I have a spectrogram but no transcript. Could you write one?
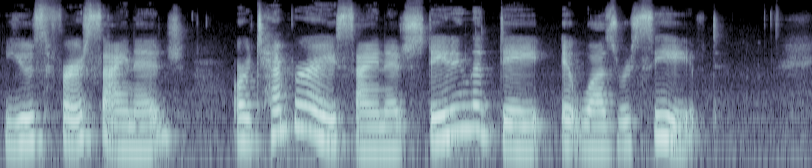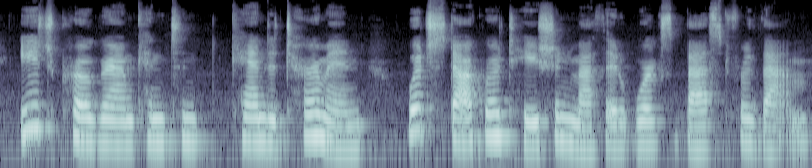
use first signage or temporary signage stating the date it was received. Each program can, can determine which stock rotation method works best for them.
